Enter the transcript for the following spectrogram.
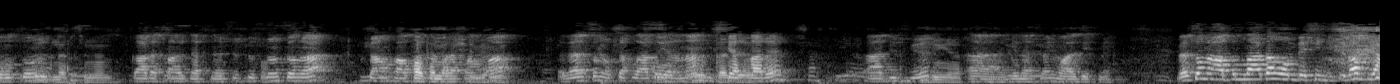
olsun, öz nəfsindən, qardaşlar öz nəfsindən üstün tutsun, sonra uşağın paltarına maraqlanmaq və sonra uşaqlarda yaranan hissiyatları hə, düzgün hə, yönətmək, müalicə etmək. Və sonra addımlardan 15-incisi Rabbi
